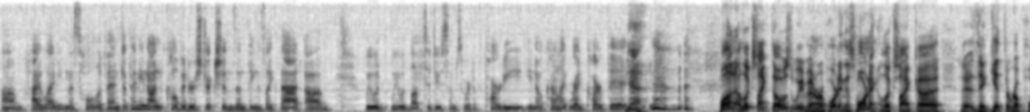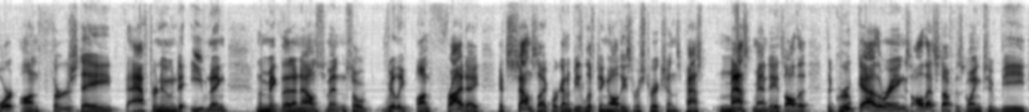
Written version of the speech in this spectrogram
um, highlighting this whole event. Depending on COVID restrictions and things like that, um, we would we would love to do some sort of party. You know, kind of like red carpet. Yeah. well, and it looks like those we've been reporting this morning. It looks like uh, they they get the report on Thursday afternoon to evening, and then make that announcement. And so, really, on Friday, it sounds like we're going to be lifting all these restrictions, past mask mandates, all the the group gatherings, all that stuff is going to be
